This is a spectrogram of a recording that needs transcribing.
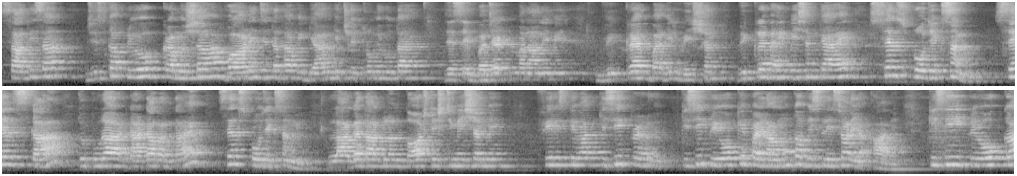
साथ ही साथ जिसका प्रयोग क्रमशः वाणिज्य तथा विज्ञान के क्षेत्रों में होता है जैसे बजट बनाने में विक्रय बहिर्वेशन। विक्रय बहिर्वेशन क्या है? सेल्स प्रोजेक्शन सेल्स का जो पूरा डाटा बनता है सेल्स प्रोजेक्शन में। लागत आकलन कॉस्ट एस्टिमेशन में। फिर इसके बाद किसी प्र, किसी प्रयोग के परिणामों का विश्लेषण या आदि। किसी प्रयोग का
